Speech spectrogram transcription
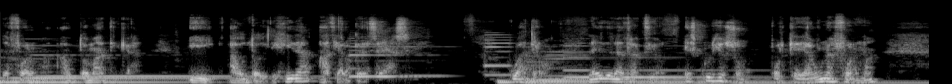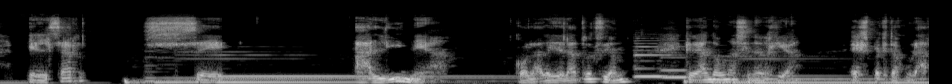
de forma automática y autodirigida hacia lo que deseas. 4. Ley de la atracción. Es curioso porque de alguna forma el SAR se alinea con la ley de la atracción creando una sinergia espectacular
